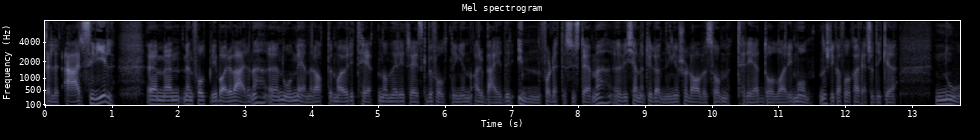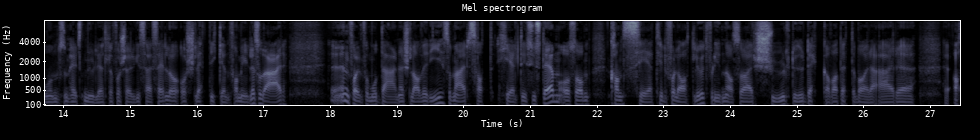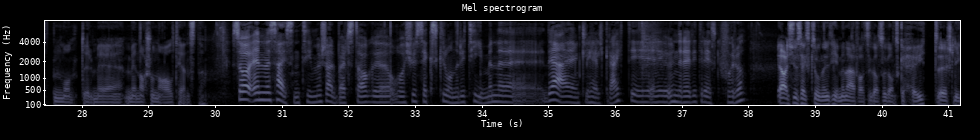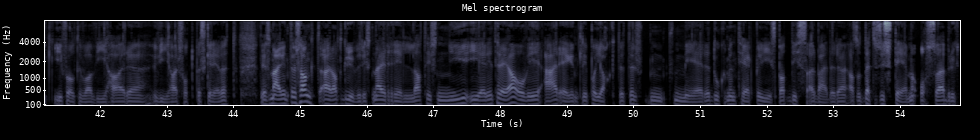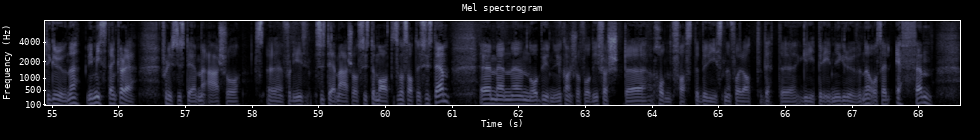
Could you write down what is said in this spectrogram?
eller er sivil. Eh, men, men, folk blir bare værende. Eh, noen mener at majoriteten av den eritreiske befolkningen arbeider innenfor dette systemet. Vi kjenner til lønninger så lave som tre dollar i måneden, slik at folk har rett og slett ikke noen som helst mulighet til å forsørge seg selv, og, og slett ikke en familie. Så det er en form for moderne slaveri som er satt helt i system, og som kan se tilforlatelig ut, fordi den altså er skjult under dekke av at dette bare er 18 eh, måneder med, med nasjonal tjeneste. Så en 16 timers arbeidsdag eh, og 26 kroner i timen, eh, det er egentlig helt greit under eritreiske forhold? Ja, 26 kroner i timen er faktisk altså ganske høyt eh, slik i forhold til hva vi har, eh, vi har, fått beskrevet. Det som er interessant, er at gruvedriften er relativt ny i Eritrea, og vi er egentlig på jakt etter mer dokumentert bevis på at disse arbeidere, altså dette systemet også er brukt i gruvene. Vi mistenker det, fordi systemet er så fordi systemet er så systematisk og satt i system. Eh, men eh, nå begynner vi kanskje å få de første håndfaste bevisene for at dette griper inn i gruvene. Og selv FN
